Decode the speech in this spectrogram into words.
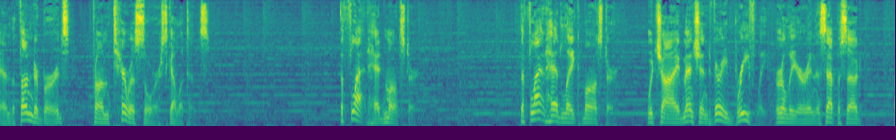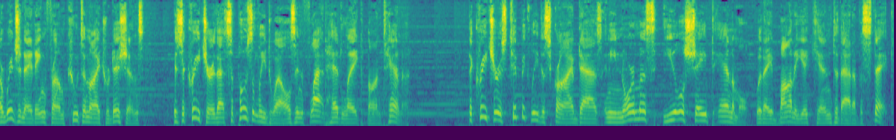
and the Thunderbirds from pterosaur skeletons. The Flathead Monster The Flathead Lake Monster which I mentioned very briefly earlier in this episode, originating from Kootenai traditions, is a creature that supposedly dwells in Flathead Lake, Montana. The creature is typically described as an enormous eel-shaped animal with a body akin to that of a snake,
